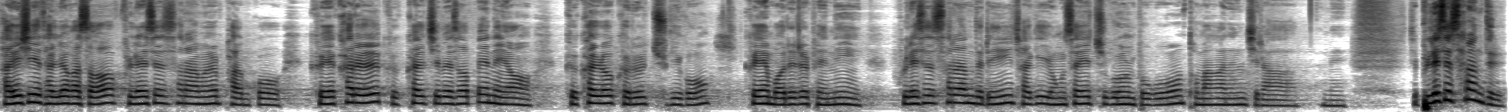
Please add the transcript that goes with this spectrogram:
다윗이 달려가서 블레셋 사람을 밟고 그의 칼을 그 칼집에서 빼내어 그 칼로 그를 죽이고 그의 머리를 베니 블레셋 사람들이 자기 용사의 죽음을 보고 도망하는지라. 네. 블레셋 사람들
